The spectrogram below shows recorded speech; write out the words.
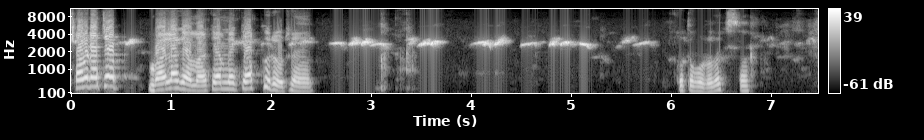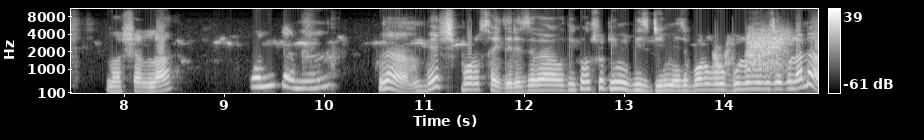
তারপরে চাপ। ভয় লাগে আমার? কেমনে ক্যাট করে ওঠে? কত বড় দেখছ? মাশাল্লাহ কোনটা মা? না, বেশ বড় সাইজের। এই জায়গা অধিকাংশ ডিমই বীজ ডিম। এই যে বড় বড় গুলুমুলু যেগুলা না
